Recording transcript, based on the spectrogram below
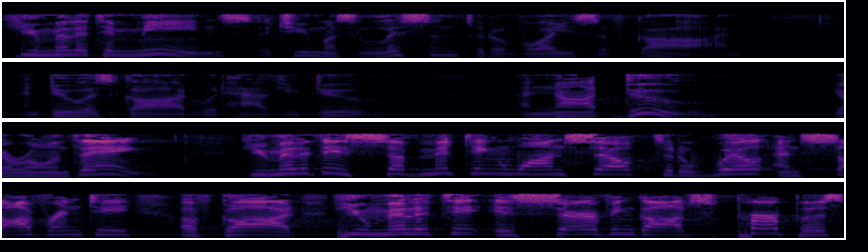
humility means that you must listen to the voice of God and do as God would have you do, and not do your own thing. Humility is submitting oneself to the will and sovereignty of God. Humility is serving God's purpose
